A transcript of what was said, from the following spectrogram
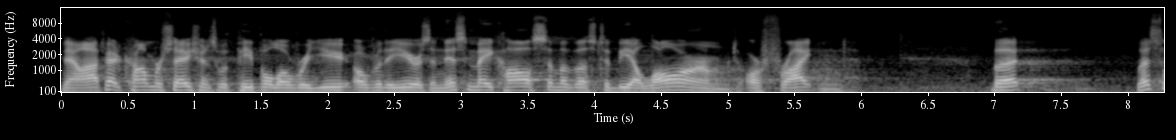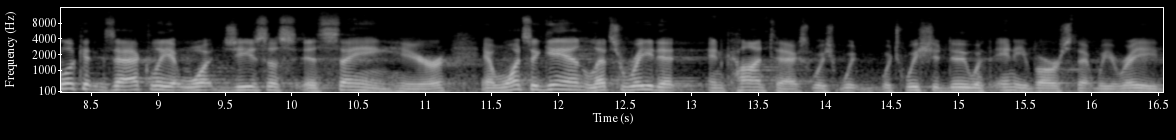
Now, I've had conversations with people over, year, over the years, and this may cause some of us to be alarmed or frightened. But Let's look at exactly at what Jesus is saying here. And once again, let's read it in context, which we, which we should do with any verse that we read.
